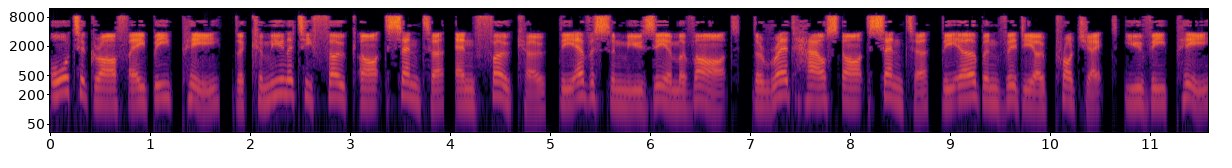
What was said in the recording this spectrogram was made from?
Autograph ABP, the Community Folk Art Center, NFOCO, the Everson Museum of Art, the Red House Art Center, the Urban Video Project UVP,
